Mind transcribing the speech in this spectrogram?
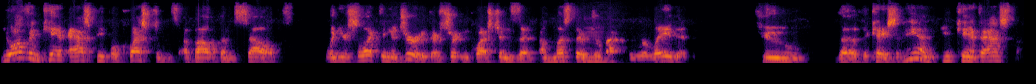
You often can't ask people questions about themselves when you're selecting a jury. There are certain questions that, unless they're Mm. directly related to the, the case at hand, you can't ask them.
